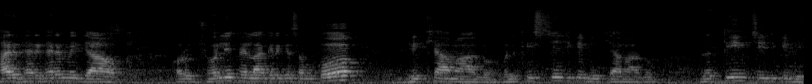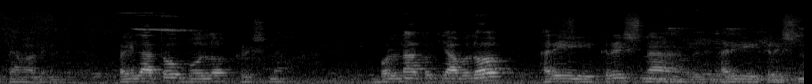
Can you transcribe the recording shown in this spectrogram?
हर घर घर में जाओ और झोली फैला करके सबको भिक्षा मांगो। बोले, किस चीज़ की भिक्षा मांगो? बोले, तीन चीज़ की भिक्षा मांगेंगे। पहला तो बोलो, कृष्ण। बोलना तो क्या बोलो? हरे कृष्ण हरे कृष्ण।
